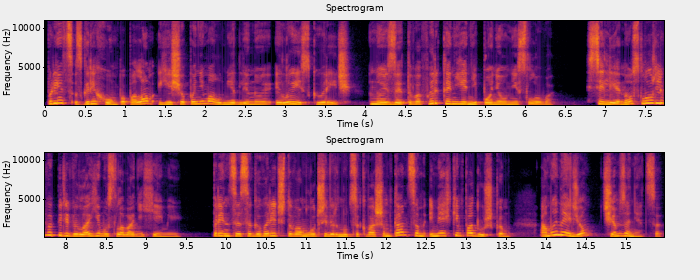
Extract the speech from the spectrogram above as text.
Принц с грехом пополам еще понимал медленную элуийскую речь, но из этого фырканья не понял ни слова. Селена услужливо перевела ему слова Нехемии. «Принцесса говорит, что вам лучше вернуться к вашим танцам и мягким подушкам, а мы найдем, чем заняться».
